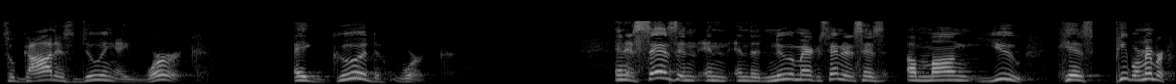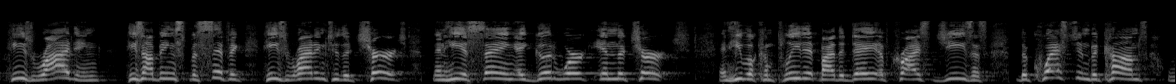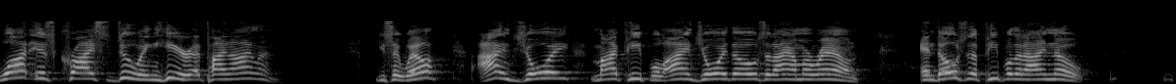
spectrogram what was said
So God is doing a work, a good work. And it says in, in, in the New American Standard, it says, among you, his people. Remember, he's writing, he's not being specific, he's writing to the church, and he is saying a good work in the church. And he will complete it by the day of Christ Jesus. The question becomes, what is Christ doing here at Pine Island? You say, well, I enjoy my people. I enjoy those that I am around. And those are the people that I know.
